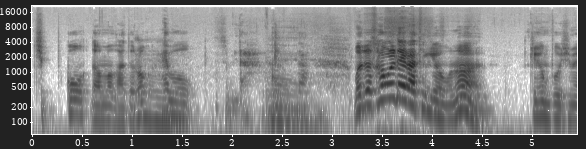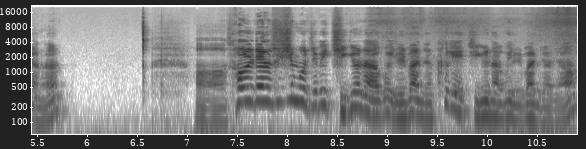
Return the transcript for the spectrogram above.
짚고 넘어가도록 음. 해보겠습니다. 네. 자, 먼저 서울대 같은 경우는 지금 보시면은 어, 서울대는 수시 모집이 직윤하고 일반전 크게 직윤하고 일반 전형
